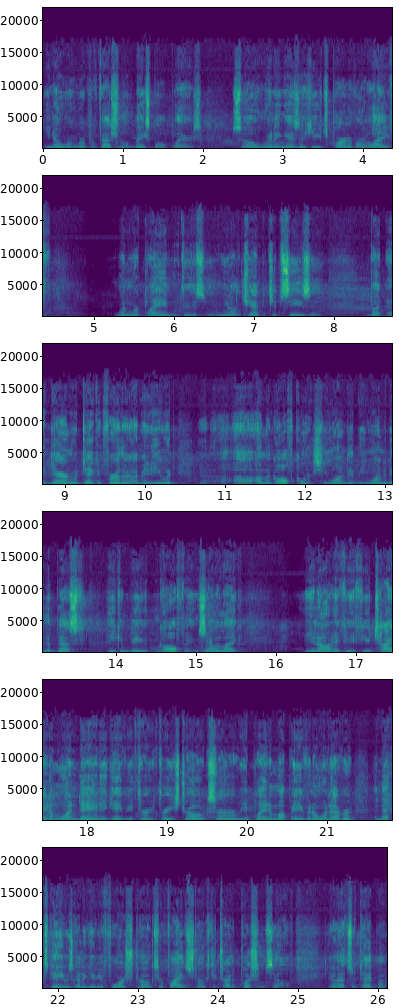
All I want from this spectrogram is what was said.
you know, we're, we're professional baseball players. So winning is a huge part of our life when we're playing through this, you know, the championship season. But Darren would take it further. I mean, he would, uh, on the golf course, he wanted to, he wanted to be the best he can be golfing. So, Yeah. like, you know, if, if you tied him one day and he gave you three, three strokes or you played him up even or whatever, the next day he was going to give you four strokes or five strokes to try to push himself. You know, that's the type of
